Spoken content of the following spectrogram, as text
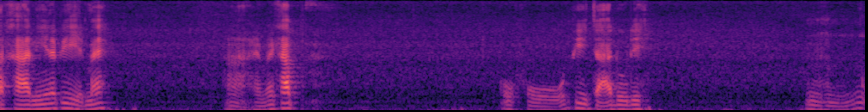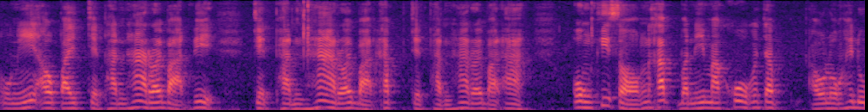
ราคานี้นะพี่เห็นไหมอ่าเห็นไหมครับ โอ้โห พี่จ๋าดูดิอือหือองค์นี้เอาไปเจ็ดพันห้าร้อยบาทพี่เจ็ดพันห้าร้อยบาทครับเจ็ดพันห้าร้อยบาทอะองค์ที่สองนะครับ วันนี้มาคู่ก็จะเอาลงให้ดู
